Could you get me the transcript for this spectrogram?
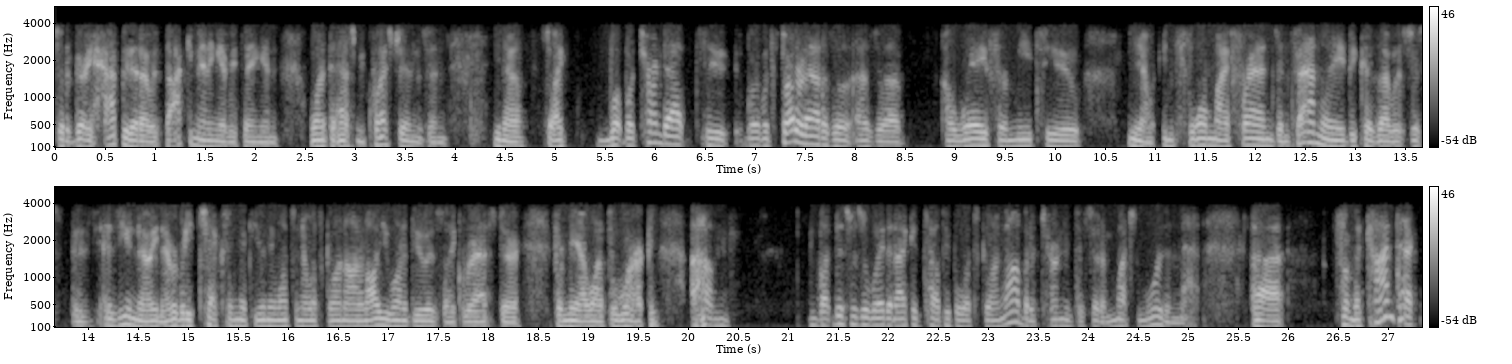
sort of very happy that I was documenting everything and wanted to ask me questions. And, you know, so I what what turned out to what started out as a as a a way for me to you know inform my friends and family because I was just as, as you know you know everybody checks in with you and they want to know what's going on and all you want to do is like rest or for me I wanted to work. Um but this was a way that I could tell people what's going on but it turned into sort of much more than that. Uh from the contact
